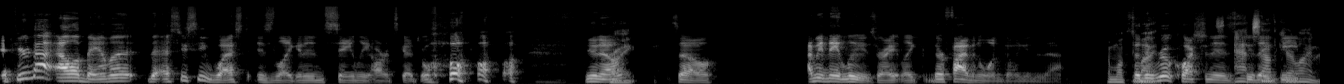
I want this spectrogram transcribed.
if you're not Alabama, the SEC West is like an insanely hard schedule. you know? right. So I mean they lose, right? Like they're five and one going into that. So the bye. real question is do they South beat Carolina.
